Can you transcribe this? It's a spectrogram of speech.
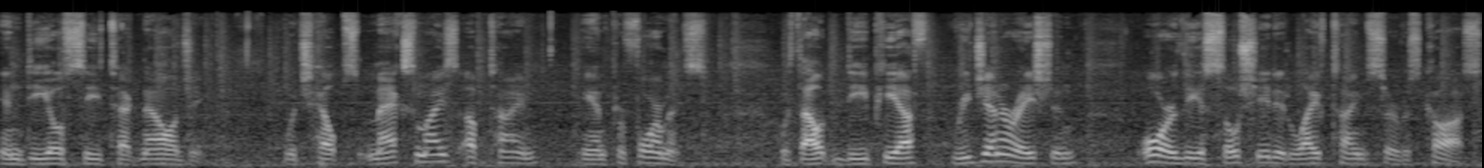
and DOC technology, which helps maximize uptime and performance without DPF regeneration or the associated lifetime service cost.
